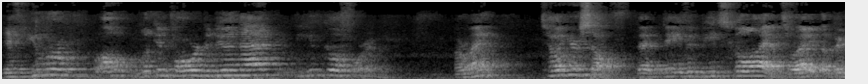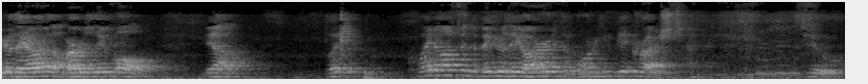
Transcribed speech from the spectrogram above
If you were all looking forward to doing that, you go for it. All right? Tell yourself that David beats Goliath, right? The bigger they are, the harder they fall. Yeah. But quite often, the bigger they are, the more you get crushed, too.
